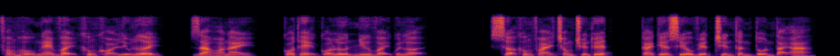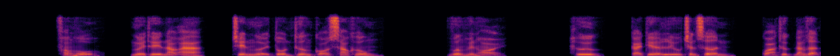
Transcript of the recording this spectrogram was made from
Phong hổ nghe vậy không khỏi liễu lưỡi, gia hỏa này, có thể có lớn như vậy quyền lợi. Sợ không phải trong truyền thuyết, cái kia siêu việt chiến thần tồn tại A. Phong hổ, ngươi thế nào A, trên người tổn thương có sao không? Vương huyên hỏi. Hừ, cái kia Lưu Trấn Sơn, quả thực đáng giận,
